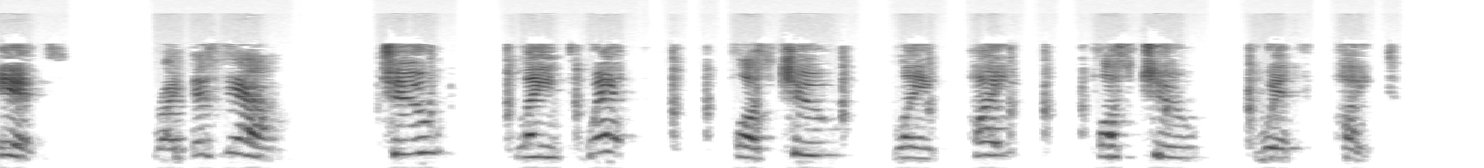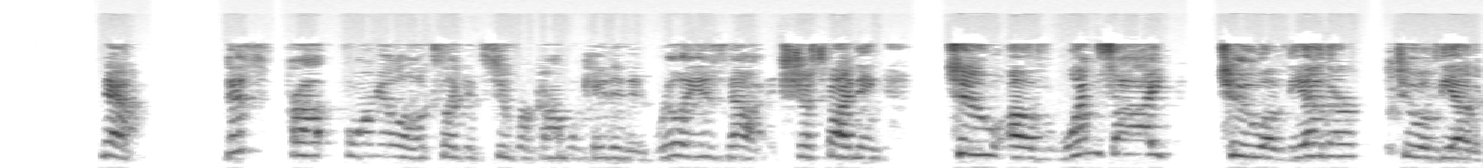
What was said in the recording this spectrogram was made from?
is, write this down, 2 length width plus 2 length height plus 2 width height. Now, this formula looks like it's super complicated. It really is not. It's just finding two of one side, two of the other, two of the other.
